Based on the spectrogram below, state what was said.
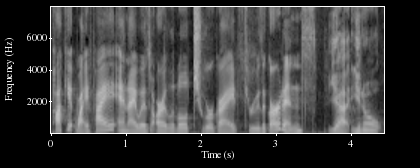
pocket Wi Fi and I was our little tour guide through the gardens. Yeah, you know,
